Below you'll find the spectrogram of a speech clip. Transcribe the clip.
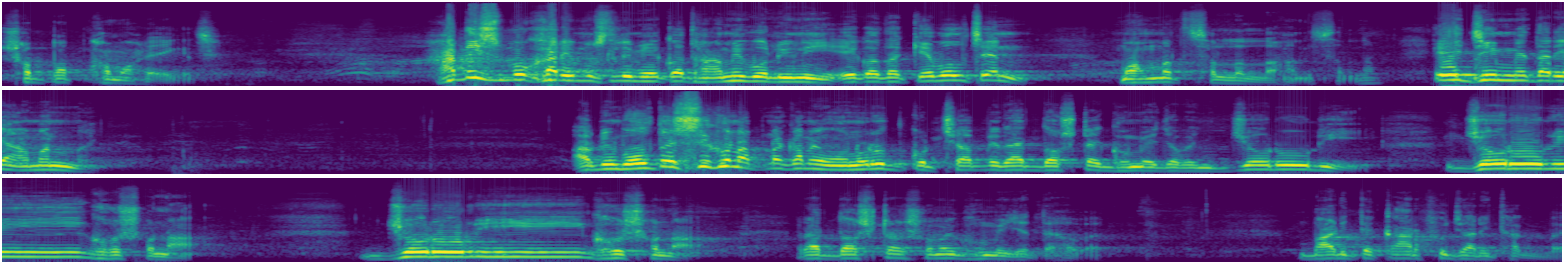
সব পাপ ক্ষমা হয়ে গেছে। হাদিস বুখারী, মুসলিম এই কথা আমি বলিনি এই কথা কে বলছেন? মোহাম্মদ সাল্লাল্লাহু আলাইহি সাল্লাম এই জিম্মেদারি আমার নয়। আপনি বলতে শিখুন আপনাকে আমি অনুরোধ করছি আপনি রাত দশটায় ঘুমিয়ে যাবেন। জরুরি জরুরি ঘোষণা জরুরি ঘোষণা। রাত দশটার সময় ঘুমিয়ে যেতে হবে। বাড়িতে কারফিউ জারি থাকবে।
